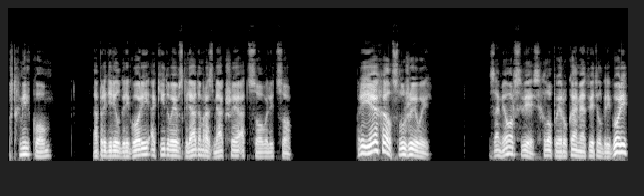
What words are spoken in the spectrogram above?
Под хмельком, определил Григорий, окидывая взглядом размякшее отцово лицо. Приехал служивый. Замерз весь, хлопая руками, ответил Григорий,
